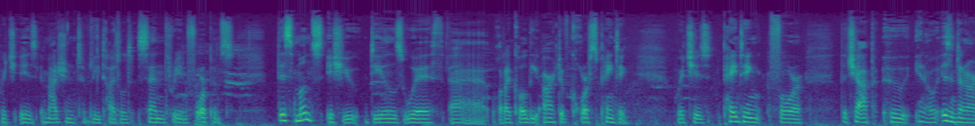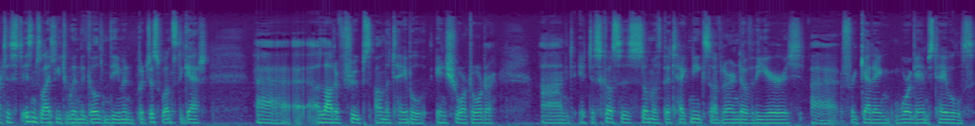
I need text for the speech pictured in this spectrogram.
which is imaginatively titled Send Three and Fourpence. This month's issue deals with uh, what I call the art of coarse painting, which is painting for the chap who you know isn't an artist, isn't likely to win the Golden Demon, but just wants to get uh, a lot of troops on the table in short order. And it discusses some of the techniques I've learned over the years uh, for getting war games tables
